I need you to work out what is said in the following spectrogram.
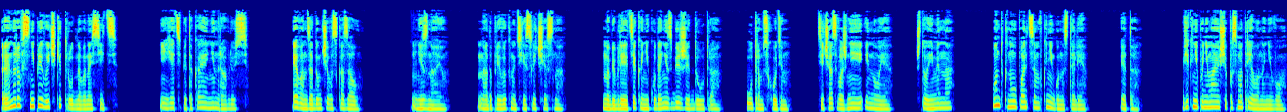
Реннеров с непривычки трудно выносить. И я тебе такая не нравлюсь. Эван задумчиво сказал. Не знаю. Надо привыкнуть, если честно. Но библиотека никуда не сбежит до утра. Утром сходим. Сейчас важнее иное. Что именно? Он ткнул пальцем в книгу на столе. Это. Вик непонимающе посмотрела на него.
